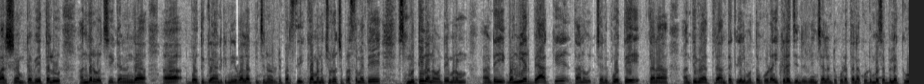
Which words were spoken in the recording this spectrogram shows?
పారిశ్రామికవేత్తలు అందరూ వచ్చి ఘనంగా భౌతిక గాయానికి నివాళులర్పించినటువంటి పరిస్థితి. ఇక మనం చూడవచ్చు ప్రస్తుతం అయితే స్మృతివనం అంటే మనం అంటే వన్ ఇయర్ బ్యాక్కే తాను చనిపోతే తన అంతిమయాత్ర అంత్యక్రియలు మొత్తం కూడా ఇక్కడే నిర్వహించాలంటూ కూడా తన కుటుంబ సభ్యులకు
